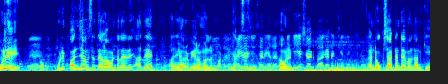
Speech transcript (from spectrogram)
పులి ఒక పులి పంజా విసిరితే ఎలా ఉంటుందని అదే హరిహర వీరమల్లు అనమాట అవునండి. అంటే ఒక షాట్ అంటే మళ్ళీ దానికి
